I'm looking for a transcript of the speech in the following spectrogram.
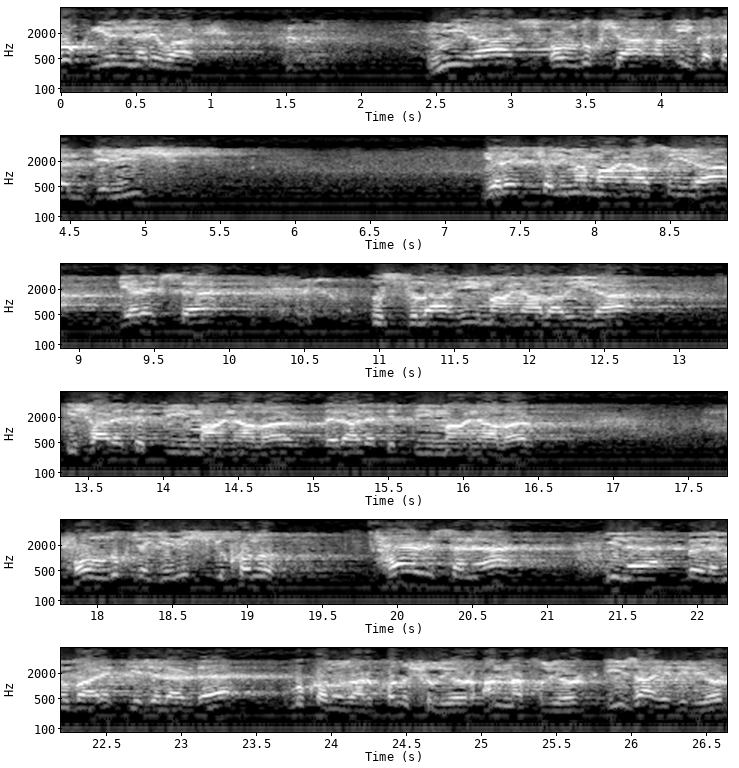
çok yönleri var. Miraç oldukça hakikaten geniş, gerek kelime manasıyla, gerekse ıstılahi manalarıyla işaret ettiği manalar, delalet ettiği manalar oldukça geniş bir konu. Her sene yine böyle mübarek gecelerde bu konular konuşuluyor, anlatılıyor, izah ediliyor.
